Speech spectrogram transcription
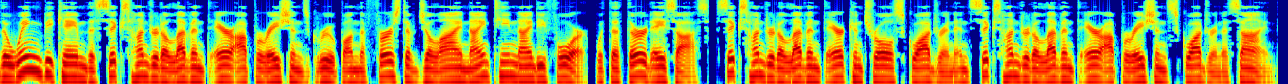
The wing became the 611th Air Operations Group on 1 July 1994, with the 3rd ASOS, 611th Air Control Squadron and 611th Air Operations Squadron assigned.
